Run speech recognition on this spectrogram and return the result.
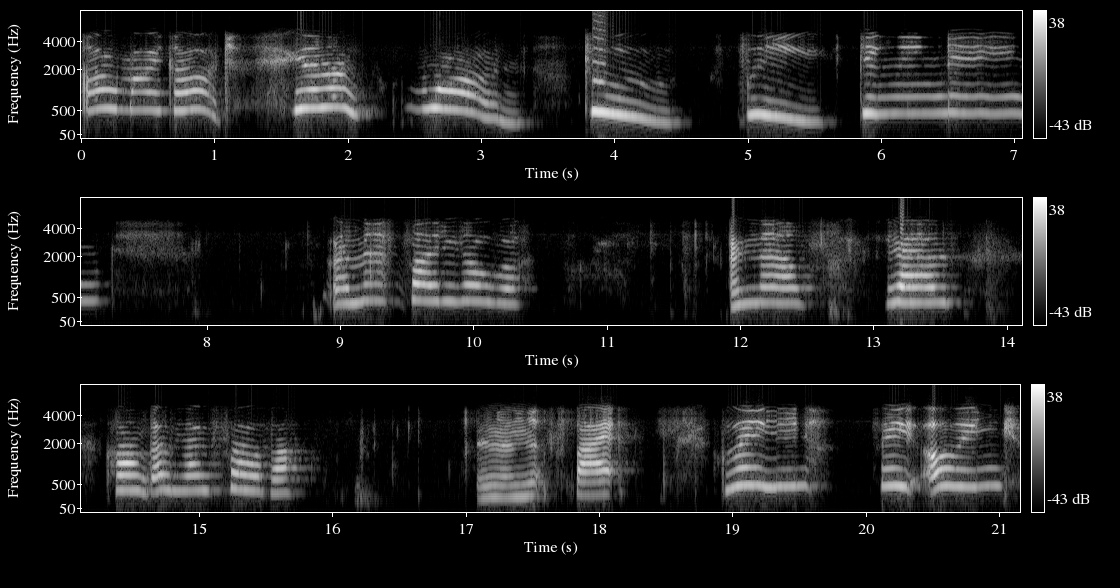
Oh my god, Yellow, one, two, Ding, ding, ding. And that fight is over. And now, Red can't go no further. And the next fight, green v orange.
